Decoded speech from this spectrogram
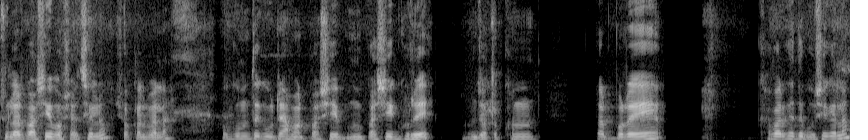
চুলার পাশেই বসা ছিল সকালবেলা। ও ঘুম থেকে উঠে আমার পাশে পাশে ঘুরে যতক্ষণ তারপরে খাবার খেতে বসে গেলাম।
